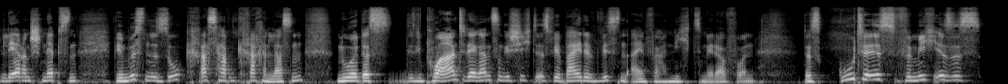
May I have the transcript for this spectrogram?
leeren Schnäpsen. Wir müssen es so krass haben krachen lassen. Nur, dass die Pointe der ganzen Geschichte ist, wir beide wissen einfach nichts mehr davon. Das Gute ist, für mich ist es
